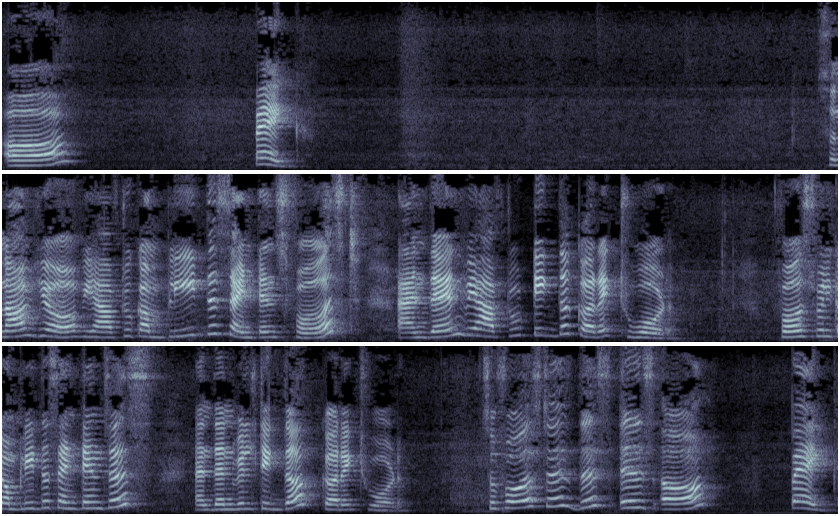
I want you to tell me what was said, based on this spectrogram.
a peg So now here we have to complete the sentence first and then we have to tick the correct word. First we'll complete the sentences and then we'll tick the correct word. So first is this is a peg.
